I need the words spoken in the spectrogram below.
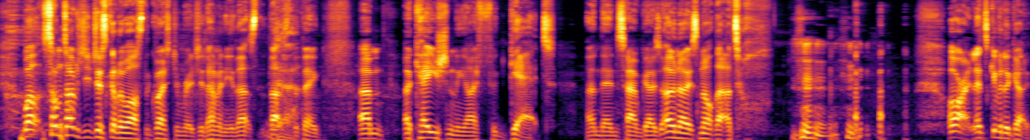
Well, sometimes you just got to ask the question, Richard, haven't you? That's that's Yeah. the thing. Um, occasionally, I forget, and then Sam goes, "Oh no, it's not that at all." all right, let's give it a go.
